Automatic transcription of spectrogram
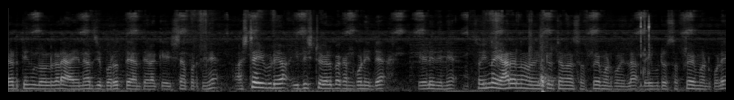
ಎರಡು ತಿಂಗಳೊಳಗಡೆ ಆ ಎನರ್ಜಿ ಬರುತ್ತೆ ಅಂತ ಹೇಳಕ್ಕೆ ಇಷ್ಟಪಡ್ತೀನಿ. ಅಷ್ಟೇ ಈ ವಿಡಿಯೋ ಇದಿಷ್ಟು ಹೇಳ್ಬೇಕು ಅನ್ಕೊಂಡಿದ್ದೆ. ಹೇಳಿದ್ದೀನಿ. ಸೊ ಇನ್ನು ಯಾರೆಲ್ಲ ನನ್ನ ಯೂಟ್ಯೂಬ್ ಚಾನಲ್ ಸಬ್ಸ್ಕ್ರೈಬ್ ಮಾಡ್ಕೊಂಡಿಲ್ಲ, ದಯವಿಟ್ಟು ಸಬ್ಸ್ಕ್ರೈಬ್ ಮಾಡ್ಕೊಳ್ಳಿ.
